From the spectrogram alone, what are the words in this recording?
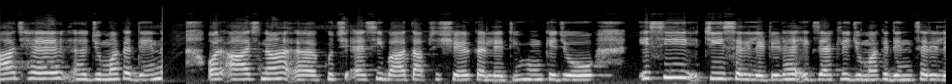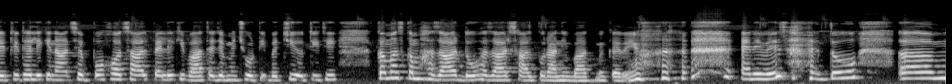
आज है जुम्मा का दिन और आज ना कुछ ऐसी बात आपसे शेयर कर लेती हूँ कि जो इसी चीज़ से रिलेटेड है एग्जैक्टली जुम्मा के दिन से रिलेटेड है लेकिन आज से बहुत साल पहले की बात है जब मैं छोटी बच्ची होती थी कम अज़ कम हज़ार दो हज़ार साल पुरानी बात मैं कर रही हूँ। एनीवेज तो आम,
